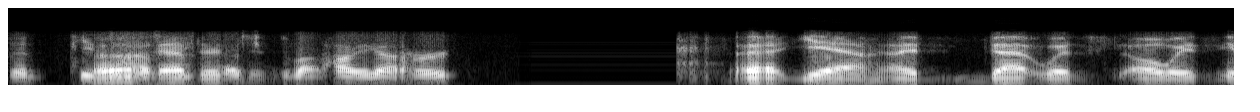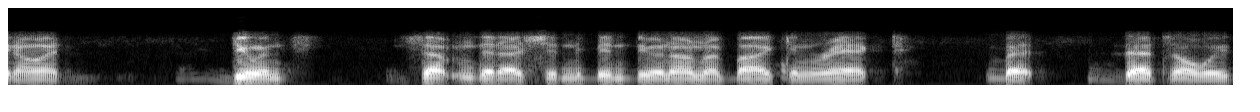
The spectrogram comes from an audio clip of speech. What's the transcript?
Did people Uh, ask you questions about how you got hurt? Uh, yeah, I, that was always, you know, doing something that I shouldn't have been doing on my bike and wrecked. But that's always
